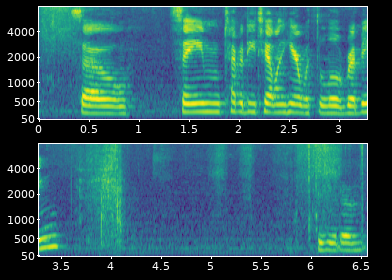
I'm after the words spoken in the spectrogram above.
So same type of detailing here with the little ribbing. Is it a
